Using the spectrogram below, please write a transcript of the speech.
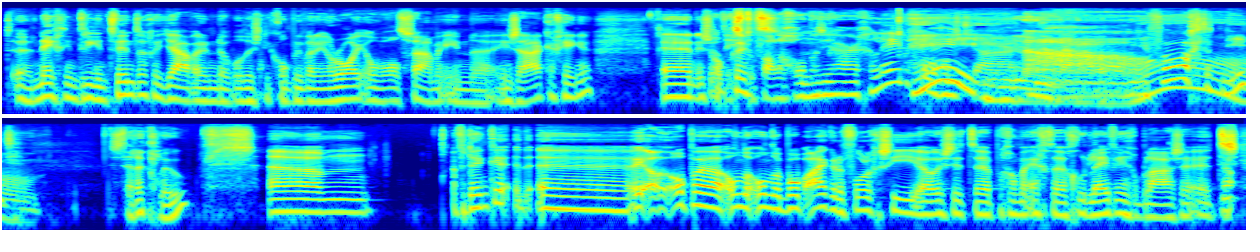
t- eh, 1923, het jaar waarin de Walt Disney Company... waarin Roy en Walt samen in, eh, in zaken gingen. En is Dat is toevallig 100 jaar geleden Hey. volgend jaar. Nou, Je verwacht het niet. Is dat een clue? Ehm, even denken. eh, op, eh, onder, onder Bob Iger, de vorige CEO, is dit eh, programma echt eh, goed leven ingeblazen. Het is, ah,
